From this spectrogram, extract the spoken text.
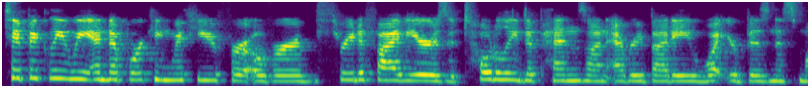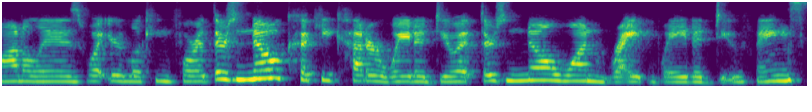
Typically, we end up working with you for over three to five years. It totally depends on everybody, what your business model is, what you're looking for. There's no cookie cutter way to do it, there's no one right way to do things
